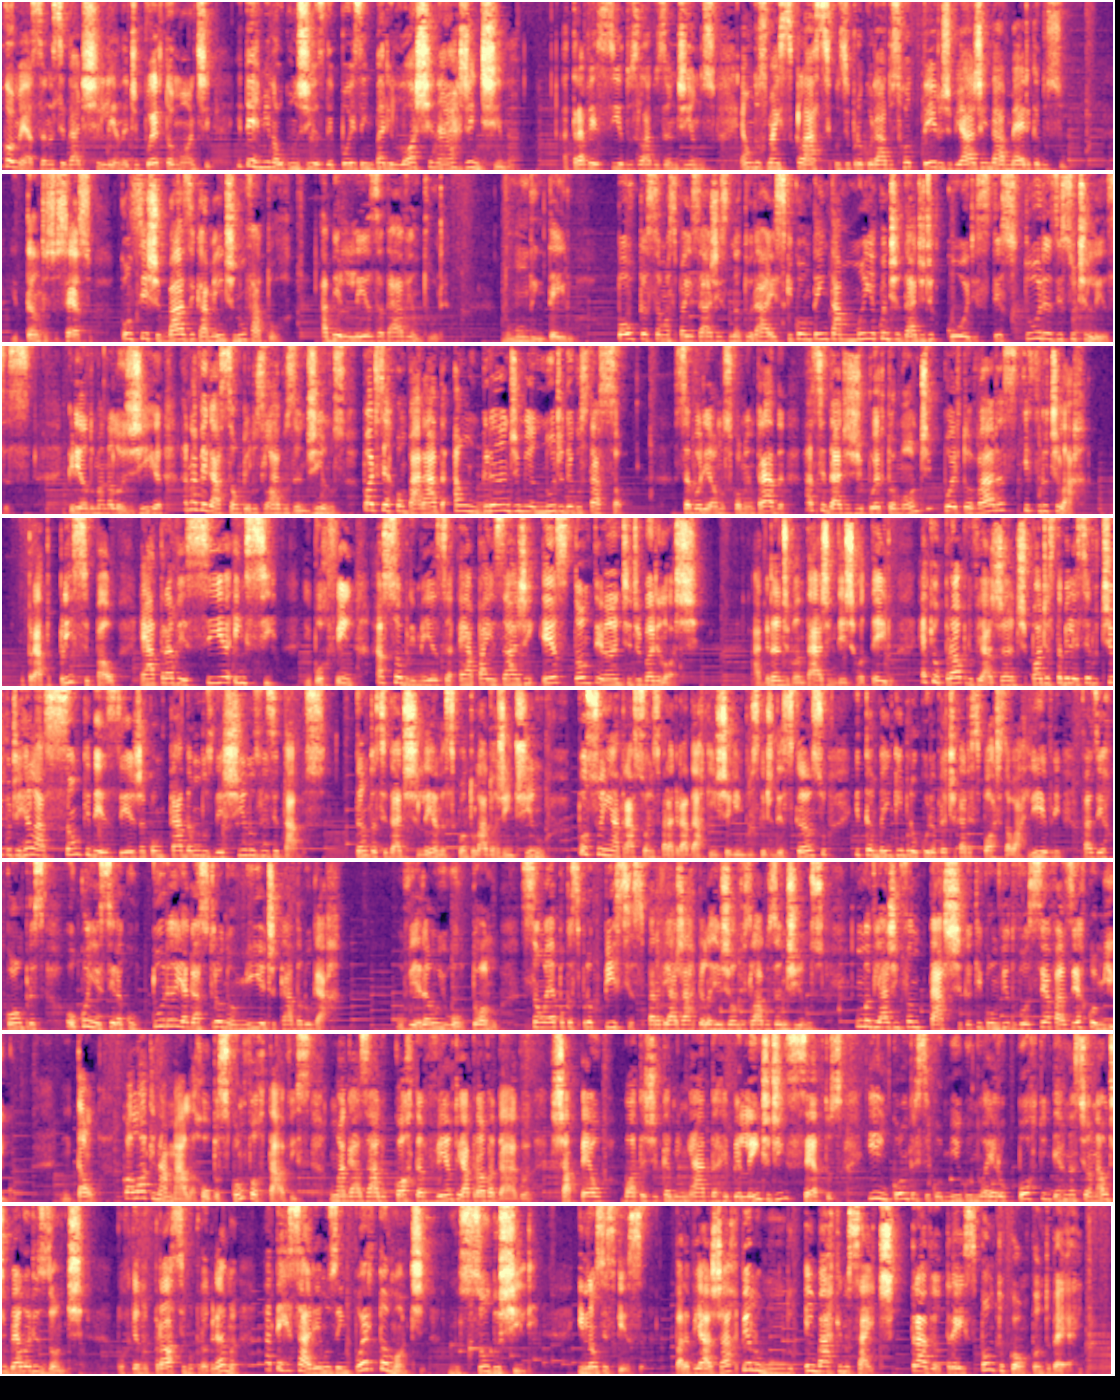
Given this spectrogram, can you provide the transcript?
começa na cidade chilena de Puerto Montt e termina alguns dias depois em Bariloche, na Argentina. A travessia dos Lagos Andinos é um dos mais clássicos e procurados roteiros de viagem da América do Sul. E tanto sucesso consiste basicamente num fator: a beleza da aventura. No mundo inteiro, poucas são as paisagens naturais que contêm tamanha quantidade de cores, texturas e sutilezas. Criando uma analogia, a navegação pelos lagos andinos pode ser comparada a um grande menu de degustação. Saboreamos como entrada as cidades de Puerto Monte, Puerto Varas e Frutilar. O prato principal é a travessia em si, e por fim, a sobremesa é a paisagem estonteante de Bariloche. A grande vantagem deste roteiro é que o próprio viajante pode estabelecer o tipo de relação que deseja com cada um dos destinos visitados. Tanto as cidades chilenas quanto o lado argentino possuem atrações para agradar quem chega em busca de descanso e também quem procura praticar esportes ao ar livre, fazer compras ou conhecer a cultura e a gastronomia de cada lugar. O verão e o outono são épocas propícias para viajar pela região dos Lagos Andinos. Uma viagem fantástica que convido você a fazer comigo. Então, coloque na mala roupas confortáveis, um agasalho corta-vento e à prova d'água, chapéu, botas de caminhada, repelente de insetos e encontre-se comigo no Aeroporto Internacional de Belo Horizonte, porque no próximo programa aterrissaremos em Puerto Montt, no sul do Chile. E não se esqueça, para viajar pelo mundo, embarque no site travel3.com.br.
